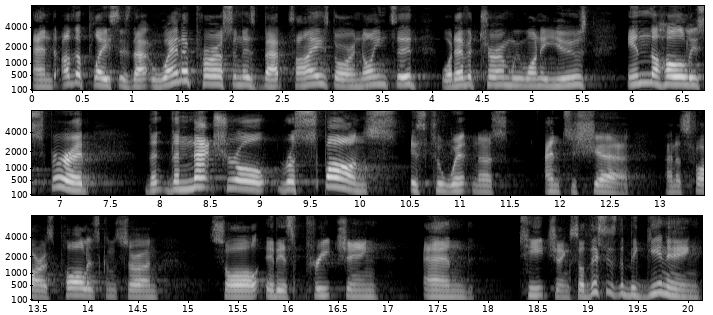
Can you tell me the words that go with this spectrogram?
and other places, that when a person is baptized or anointed, whatever term we want to use, in the Holy Spirit, the, the natural response is to witness and to share. And as far as Paul is concerned, Saul, it is preaching and teaching. So this is the beginning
